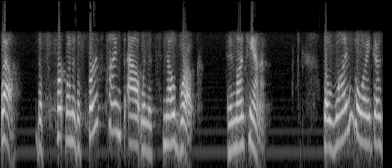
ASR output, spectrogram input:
Well, the fir- one of the first times out when the snow broke in Montana, the one boy goes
